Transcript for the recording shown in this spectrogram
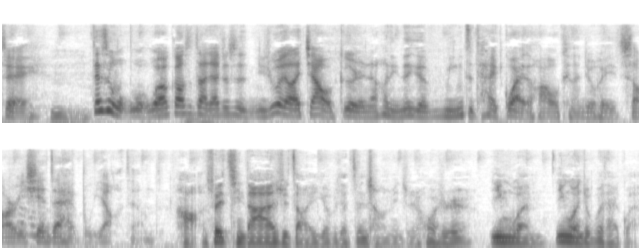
对，嗯，但是我我我要告诉大家，就是你如果要来加我个人，然后你那个名字太怪的话，我可能就会 sorry，现在还不要这样子。好，所以请大家去找一个比较正常的名字，或者是英文，英文就不会太怪了。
